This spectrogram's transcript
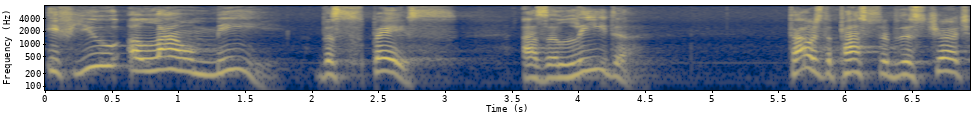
if you allow me the space as a leader, if I was the pastor of this church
